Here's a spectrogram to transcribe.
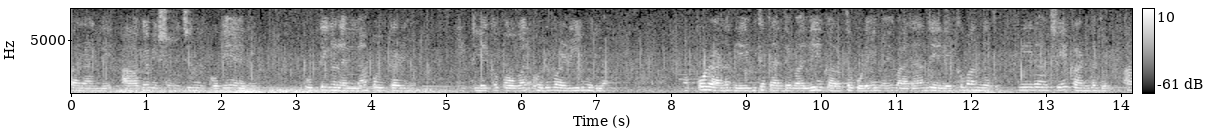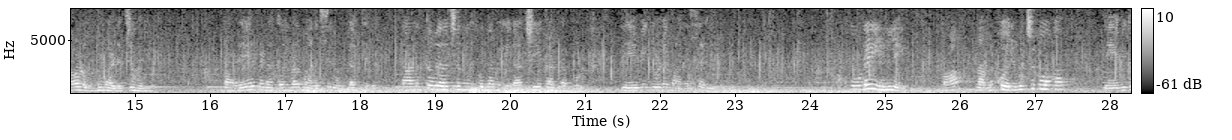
വരാതെ ആകെ വിഷമിച്ചു നിൽക്കുകയായിരുന്നു. കുട്ടികളെല്ലാം പോയി കഴിഞ്ഞു. വീട്ടിലേക്ക് പോകാൻ ഒരു വഴിയുമില്ല. അപ്പോഴാണ് ദേവിക തന്റെ വലിയ കറുത്ത കുടയുമായി വരാന്തയിലേക്ക് വന്നത്. മീനാക്ഷിയെ കണ്ടതും അവൾ ഒന്ന് മടിച്ചു നിന്നു. പഴയ പിണക്കങ്ങൾ മനസ്സിലുണ്ടെങ്കിലും തണുത്തു വിറച്ചു നിൽക്കുന്ന മീനാക്ഷിയെ കണ്ടപ്പോൾ ദേവികയുടെ മനസ്സറിയും ഇല്ലേ? വാ നമുക്ക് ഒരുമിച്ച് പോകാം. ദേവിക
